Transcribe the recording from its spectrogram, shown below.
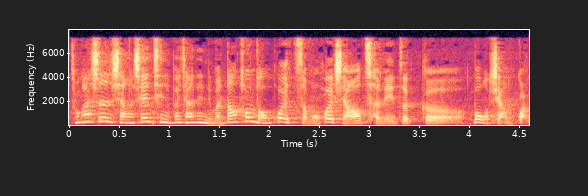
总干事想先请你分享一点，你们当初农会怎么会想要成立这个梦想馆？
